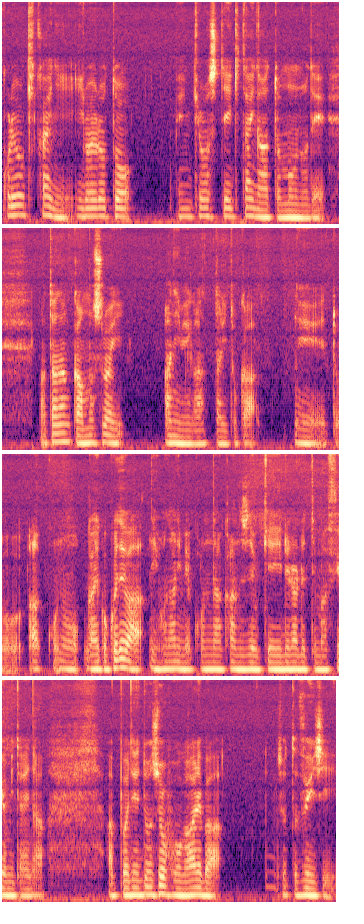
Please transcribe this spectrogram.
これを機会にいろいろと勉強していきたいなと思うのでまた何か面白いアニメがあったりとかえっ、ー、とあこの外国では日本アニメこんな感じで受け入れられてますよみたいなアップデート情報があればちょっと随時、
